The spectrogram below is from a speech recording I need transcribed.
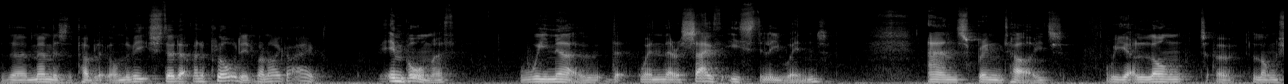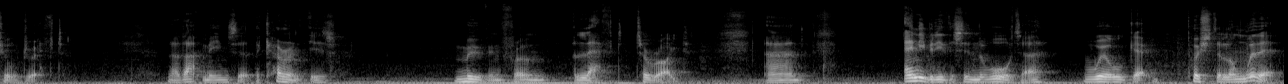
the members of the public on the beach stood up and applauded when I got out. In Bournemouth, we know that when there are southeasterly winds and spring tides, we get a lot of longshore drift. Now that means that the current is moving from left to right. And anybody that's in the water will get pushed along with it.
